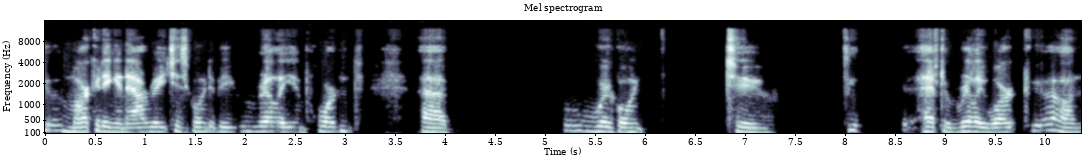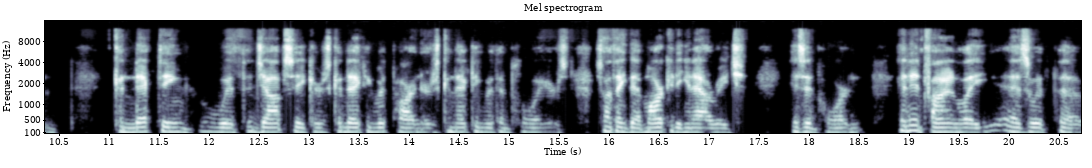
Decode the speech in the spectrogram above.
marketing and outreach is going to be really important. Uh, we're going to have to really work on connecting with job seekers, connecting with partners, connecting with employers. So I think that marketing and outreach is important. And then finally, as with uh,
